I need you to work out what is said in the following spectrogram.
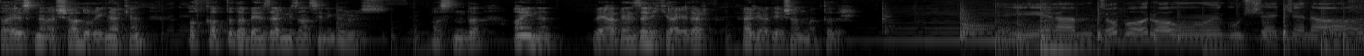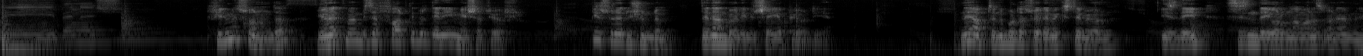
Dairesinden aşağı doğru inerken alt katta da benzer mizanseni görürüz. Aslında aynı veya benzer hikayeler her yerde yaşanmaktadır. میگم تو برو گوشه کناری بنشین Filmin sonunda yönetmen bize farklı bir deneyim yaşatıyor. Bir süre düşündüm neden böyle bir şey yapıyor diye. Ne yaptığını burada söylemek istemiyorum. İzleyip sizin de yorumlamanız önemli.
